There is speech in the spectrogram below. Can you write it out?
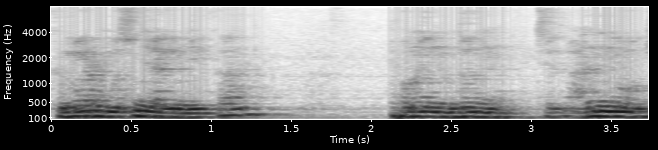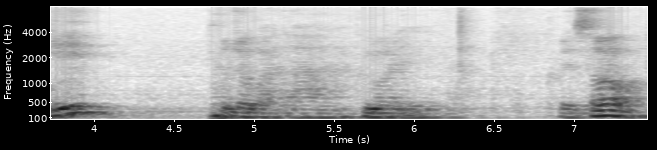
그 말은 무슨 이야기입니까? 보는 눈, 즉 안목이 부족하다. 그 말입니다. 그래서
